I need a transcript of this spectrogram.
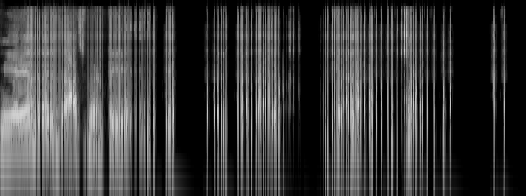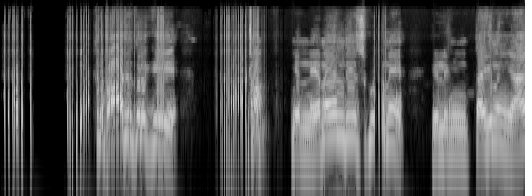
మీరు ఏదైతే ఆశపెట్టి బాధితులకి మీరు నిర్ణయం తీసుకుని వీళ్ళకి తగిన న్యాయం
